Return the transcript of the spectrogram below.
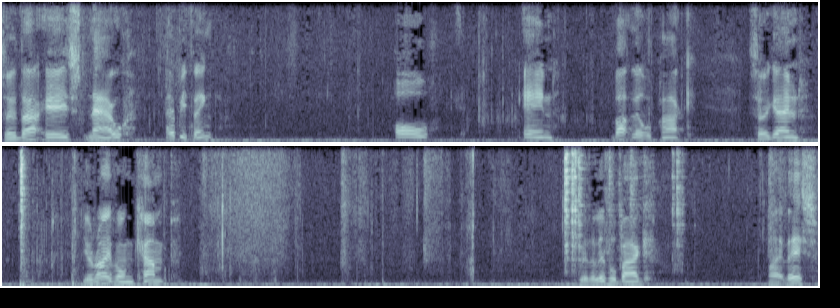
so that is now everything. All in that little pack. So again you arrive on camp with a little bag like this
